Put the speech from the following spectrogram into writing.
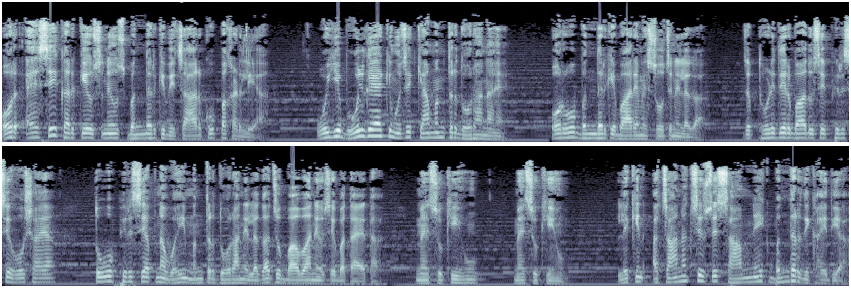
और ऐसे करके उसने उस बंदर के विचार को पकड़ लिया। वो ये भूल गया कि मुझे क्या मंत्र दोहराना है। और वो बंदर के बारे में सोचने लगा। जब थोड़ी देर बाद उसे फिर से होश आया तो वो फिर से अपना वही मंत्र दोहराने लगा जो बाबा ने उसे बताया था। मैं सुखी हूँ, मैं सुखी हूँ। लेकिन अचानक से उसे सामने एक बंदर दिखाई दिया,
